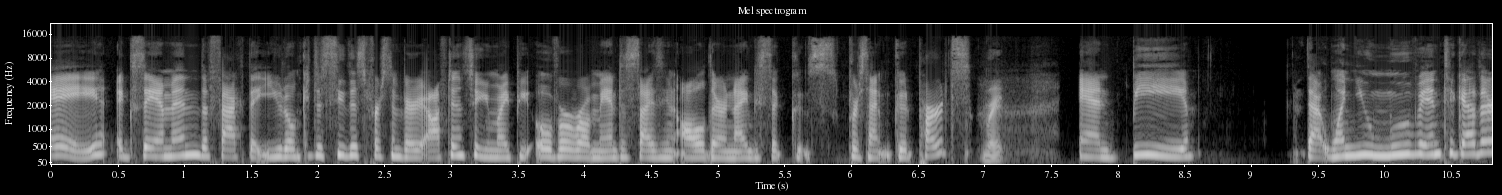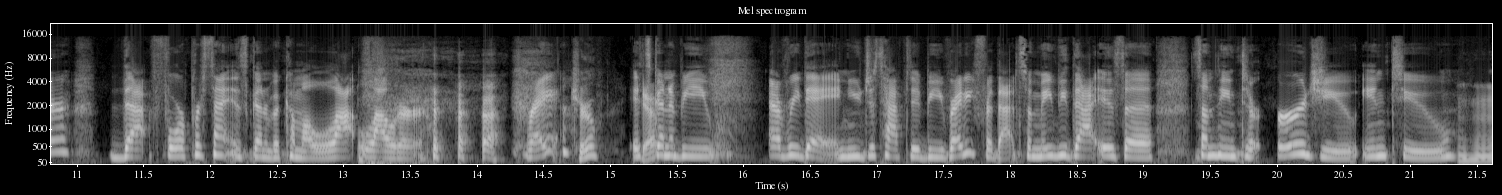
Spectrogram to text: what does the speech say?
A, examine the fact that you don't get to see this person very often. So you might be over romanticizing all their 96% good parts. Right. And B, that when you move in together, that 4% is going to become a lot louder. right? True. It's Yep. going to be every day and you just have to be ready for that. So maybe that is a something to urge you into Mm-hmm.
